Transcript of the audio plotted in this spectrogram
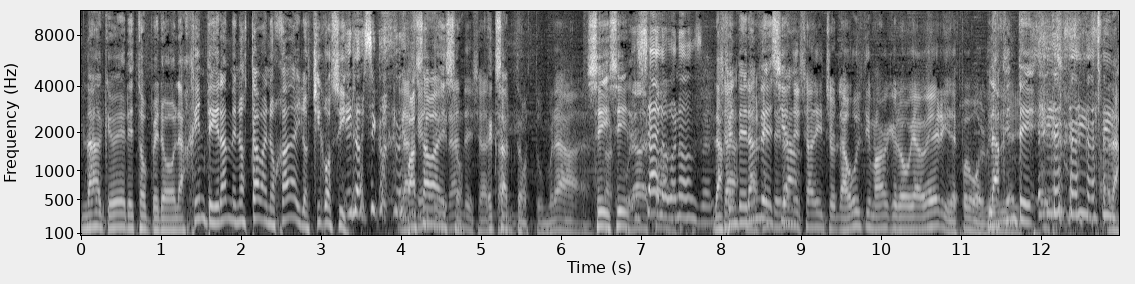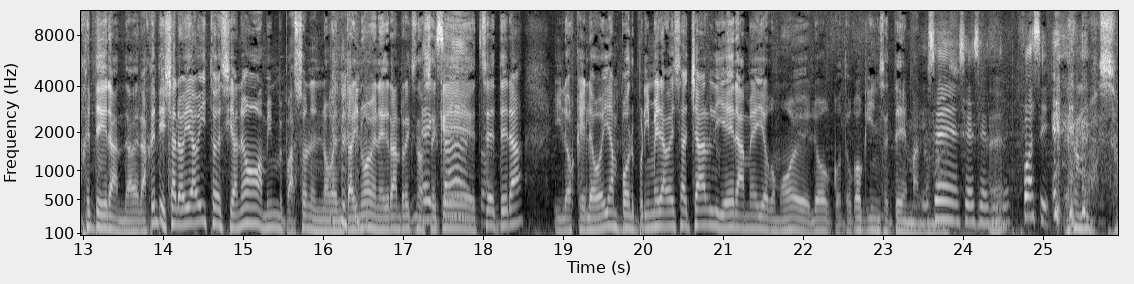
nada que ver esto, pero la gente grande no estaba enojada y los chicos sí. y los chicos La Pasaba gente eso, ya exacto. acostumbrada. Sí, sí. Ya curada. Lo conocen. La Ya- gente grande decía- grande ya ha dicho la última vez que lo voy a ver y después volví. La gente, la gente grande, la gente ya lo había visto decía, no, a mí me pasó en el 99 en el Gran Rex, no sé qué, etcétera. Y los que lo veían por primera vez a Charlie era medio como, eh, loco, tocó 15 temas. nomás". Sí, sí, sí, sí, ¿Eh? sí. Fue así. Hermoso.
